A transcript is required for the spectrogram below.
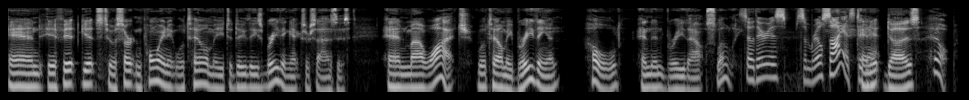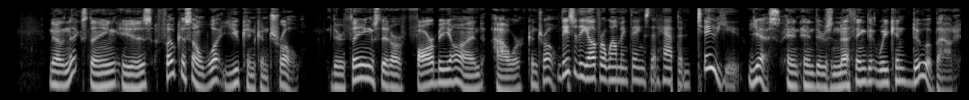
And if it gets to a certain point, it will tell me to do these breathing exercises. And my watch will tell me breathe in, hold, and then breathe out slowly. So there is some real science to and that. And it does help. Now, the next thing is focus on what you can control. There are things that are far beyond our control. These are the overwhelming things that happen to you. Yes, and, and there's nothing that we can do about it.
